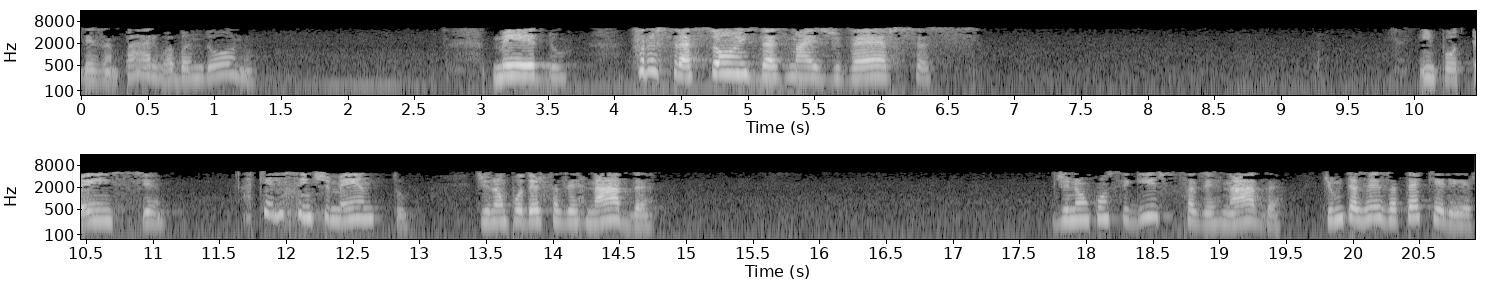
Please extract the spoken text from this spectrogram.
desamparo, abandono, medo, frustrações das mais diversas, impotência, aquele sentimento de não poder fazer nada, de não conseguir fazer nada, de muitas vezes até querer.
